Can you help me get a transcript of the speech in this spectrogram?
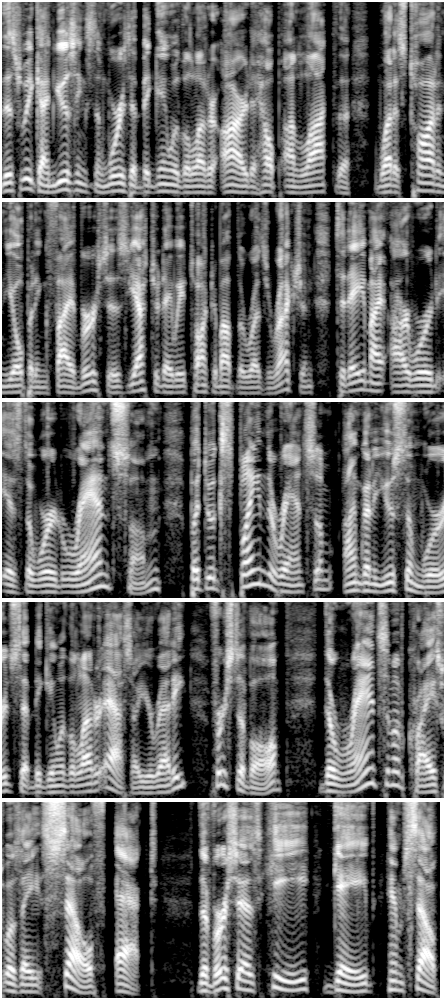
This week I'm using some words that begin with the letter R to help unlock the what is taught in the opening five verses. Yesterday we talked about the resurrection. Today my R word is the word ransom. But to explain the ransom, I'm going to use some words that begin with the letter S. Are you ready? First of all, the ransom of Christ was a self act. The verse says, He gave Himself.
